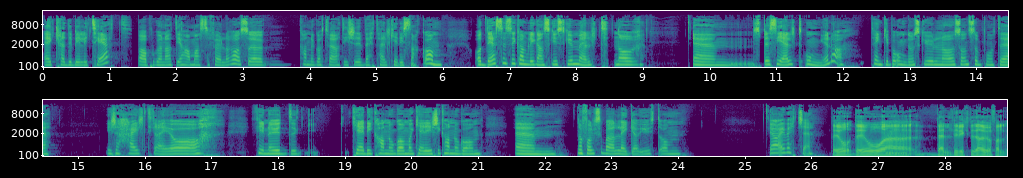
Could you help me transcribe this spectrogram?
eh, kredibilitet bare pga. at de har masse følgere, og så kan det godt være at de ikke vet helt hva de snakker om. Og det syns jeg kan bli ganske skummelt når um, spesielt unge da, tenker på ungdomsskolen og sånn, som på en måte ikke helt greier å finne ut hva de kan noe om, og hva de ikke kan noe om. Um, når folk skal bare legge ut om ja, jeg vet ikke. Det er jo, det er jo uh, veldig viktig. Det er i hvert fall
